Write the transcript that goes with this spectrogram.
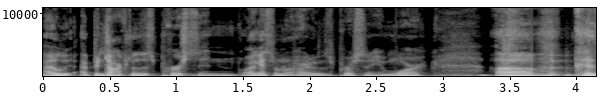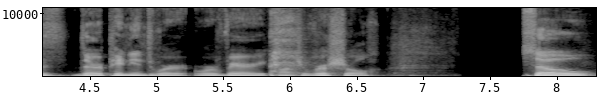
I, have been talking to this person. Well, I guess I'm not talking to this person anymore because their opinions were were very controversial. So,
